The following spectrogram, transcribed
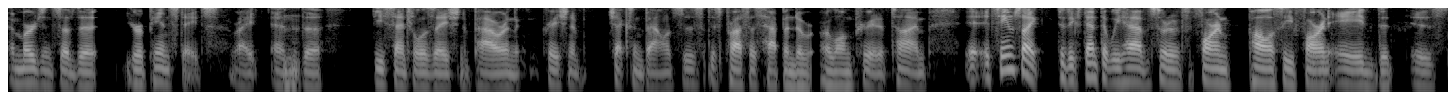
emergence of the European states, right, and Mhm. the decentralization of power and the creation of checks and balances, this process happened over a long period of time. It, it seems like, to the extent that we have sort of foreign policy, foreign aid that is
